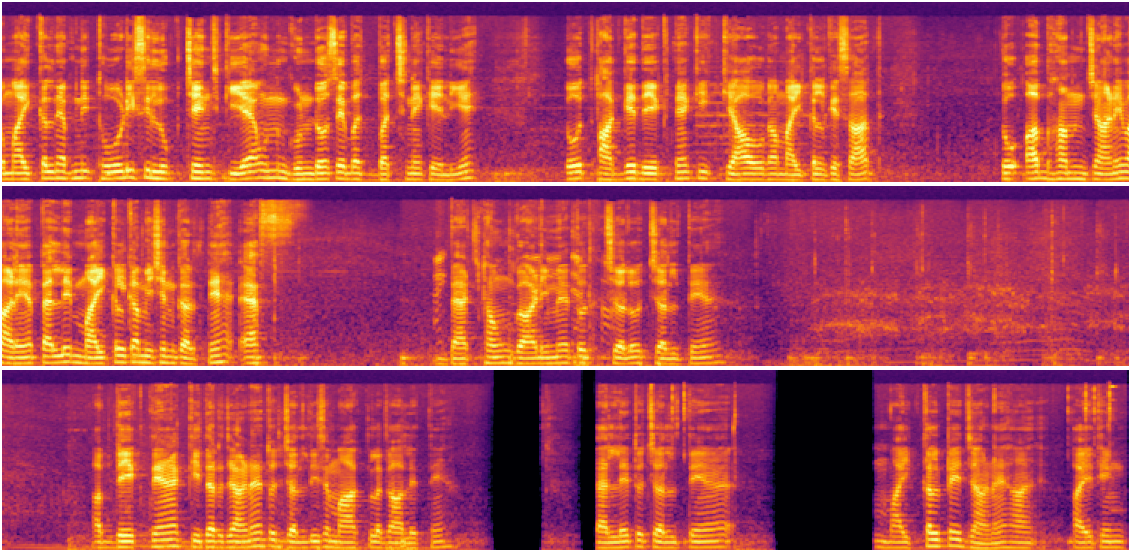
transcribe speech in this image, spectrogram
तो माइकल ने अपनी थोड़ी सी लुक चेंज की है उन गुंडों से बच, बचने के लिए। तो आगे देखते हैं कि क्या होगा माइकल के साथ। तो अब हम जाने वाले हैं, पहले माइकल का मिशन करते हैं एफ़ बैठा हूँ गाड़ी में तो चलो चलते हैं। अब देखते हैं किधर जाना है तो जल्दी से मार्क लगा लेते हैं। पहले तो चलते हैं माइकल पे जाना है हाँ आई थिंक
